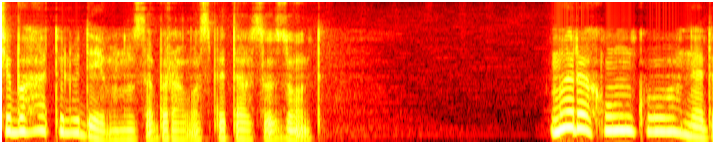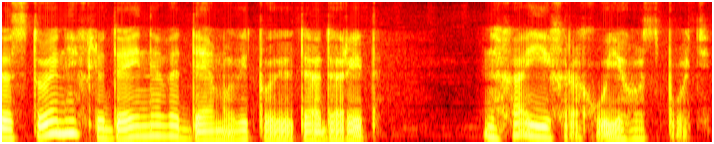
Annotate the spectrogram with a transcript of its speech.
Чи багато людей воно забрало? спитав Созонт. Ми рахунку недостойних людей не ведемо, відповів Теодорит. Нехай їх рахує Господь.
